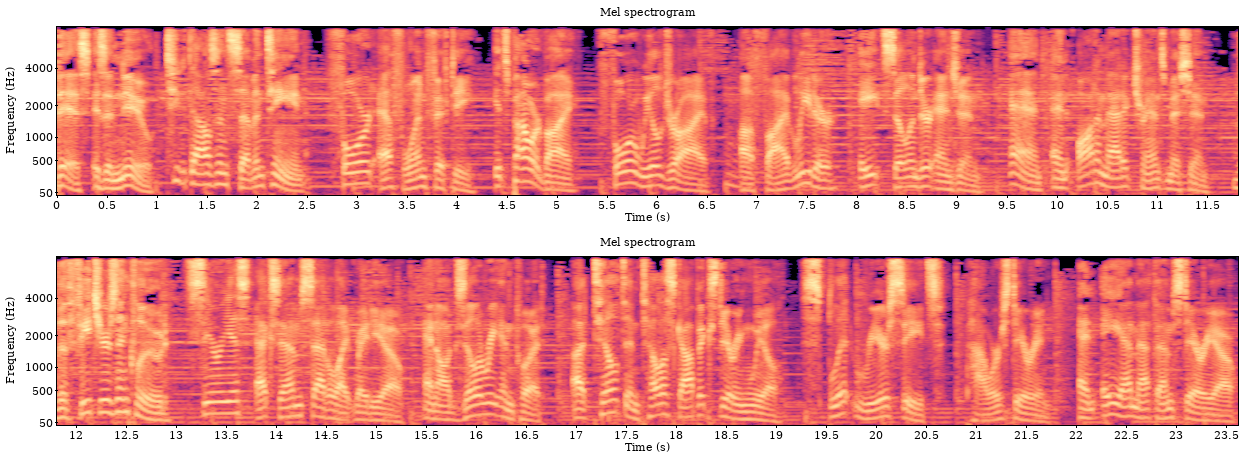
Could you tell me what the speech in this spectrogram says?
This is a new 2017 Ford F-150. It's powered by four-wheel drive, a 5-liter, 8-cylinder engine, and an automatic transmission. The features include Sirius XM satellite radio, an auxiliary input, a tilt and telescopic steering wheel, split rear seats, power steering, and AM FM stereo.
